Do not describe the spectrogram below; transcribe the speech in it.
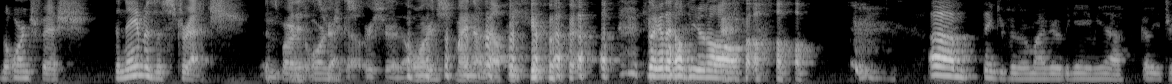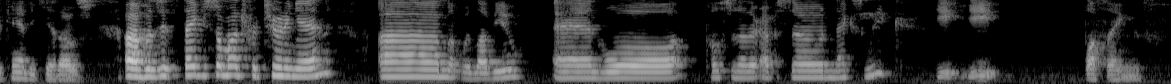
the orange fish. The name is a stretch as Mm, far it as orange stretch, goes. for sure. The orange might not help you. it's not gonna help you at all. all. Um, thank you for the reminder of the game. Yeah, gotta get your candy, kiddos. Uh, but thank you so much for tuning in. Um, we love you, and we'll post another episode next week. Yeet, yeet. Blessings.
